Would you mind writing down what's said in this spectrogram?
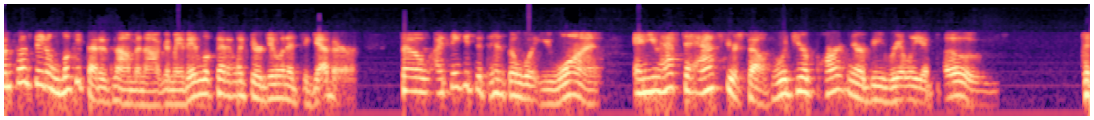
sometimes they don't look at that as non monogamy. They look at it like they're doing it together. So I think it depends on what you want. And you have to ask yourself, would your partner be really opposed to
